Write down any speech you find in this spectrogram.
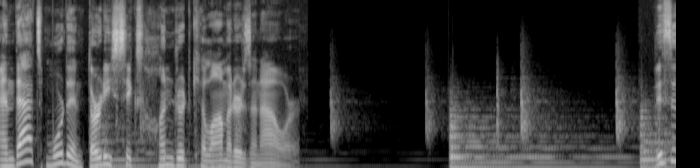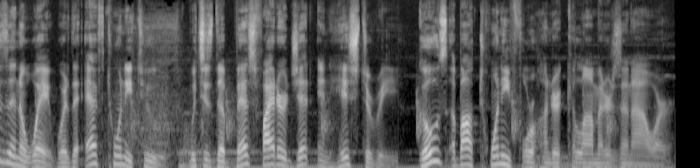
and that's more than 3,600 kilometers an hour. This is in a way where the F-22, which is the best fighter jet in history, goes about 2,400 kilometers an hour.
